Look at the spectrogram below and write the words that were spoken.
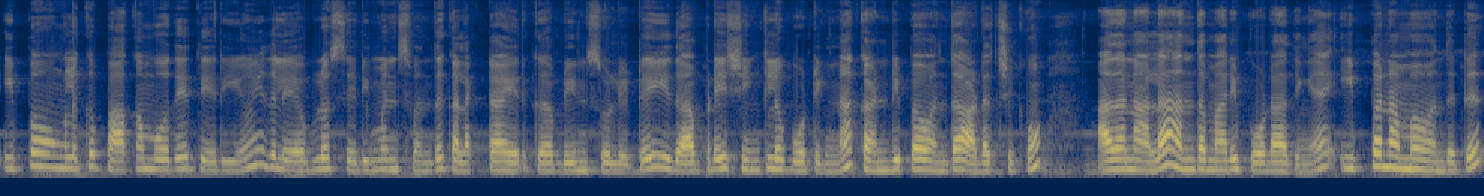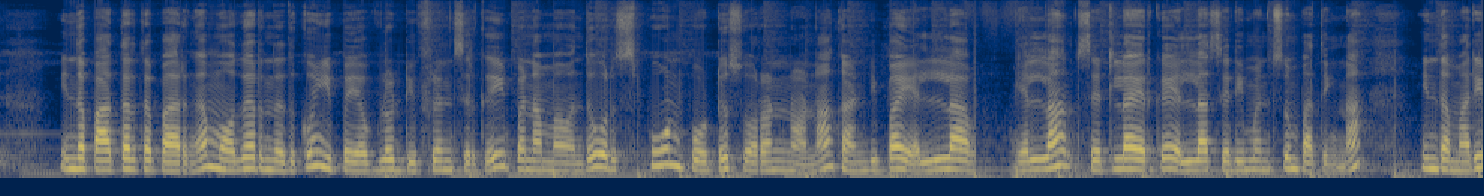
இப்போ உங்களுக்கு பார்க்கும்போதே தெரியும் இதில் எவ்வளோ செடிமெண்ட்ஸ் வந்து கலெக்ட் ஆகிருக்கு அப்படின்னு சொல்லிட்டு. இது அப்படியே ஷிங்கில் போட்டிங்கன்னா கண்டிப்பாக வந்து அடைச்சிக்கும். அதனால் அந்த மாதிரி போடாதீங்க. இப்போ நம்ம வந்துட்டு இந்த பாத்திரத்தை பாருங்கள் முத இருந்ததுக்கும் இப்போ எவ்வளோ டிஃப்ரென்ஸ் இருக்குது இப்போ நம்ம வந்து ஒரு ஸ்பூன் போட்டு சுரணோன்னா கண்டிப்பாக எல்லா எல்லாம் செட்டில் ஆகிருக்க எல்லா செடிமெண்ட்ஸும் பார்த்திங்கன்னா இந்த மாதிரி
